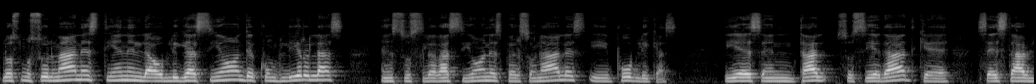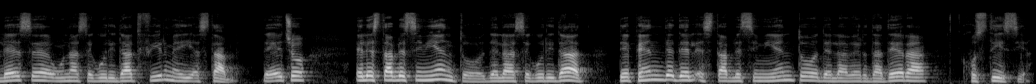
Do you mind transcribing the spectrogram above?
los musulmanes tienen la obligación de cumplirlas en sus relaciones personales y públicas, y es en tal sociedad que se establece una seguridad firme y estable. De hecho, el establecimiento de la seguridad depende del establecimiento de la verdadera justicia.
